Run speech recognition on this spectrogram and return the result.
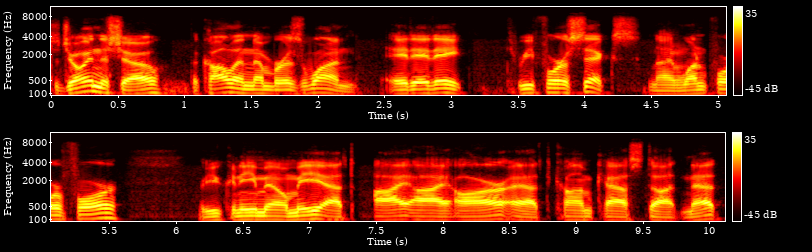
To join the show, the call in number is 1 888 346 9144, or you can email me at IIR at Comcast.net.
